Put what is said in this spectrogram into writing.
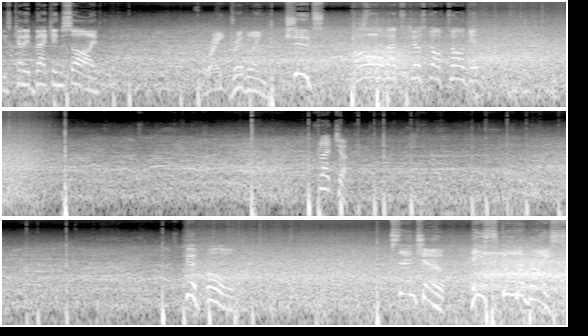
He's cut it back inside. Great dribbling. Shoots! Oh, that's just off target. Fletcher. Good ball. Sancho. He's scored a brace.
